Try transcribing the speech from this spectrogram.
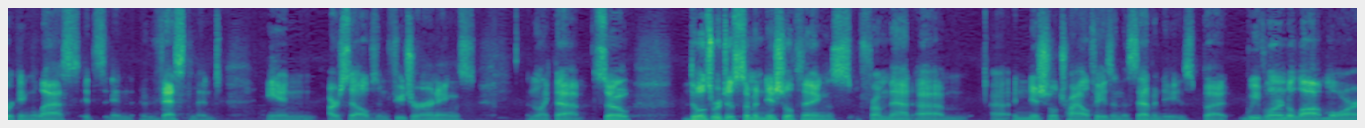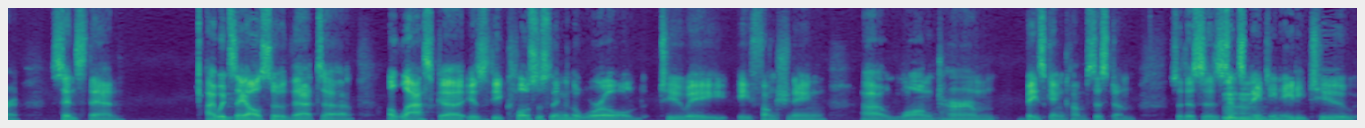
working less it's an investment in ourselves and future earnings and like that. So those were just some initial things from that um, uh, initial trial phase in the 70s but we've learned a lot more since then. I would say also that uh, alaska is the closest thing in the world to a, a functioning uh, long-term basic income system so this is since Mhm. 1982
